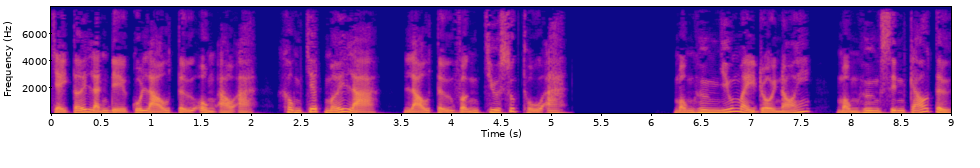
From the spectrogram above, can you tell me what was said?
chạy tới lãnh địa của lão tử ồn ào à, không chết mới lạ, lão tử vẫn chưa xuất thủ a. À. Mộng Hương nhíu mày rồi nói, Mộng Hương xin cáo từ.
